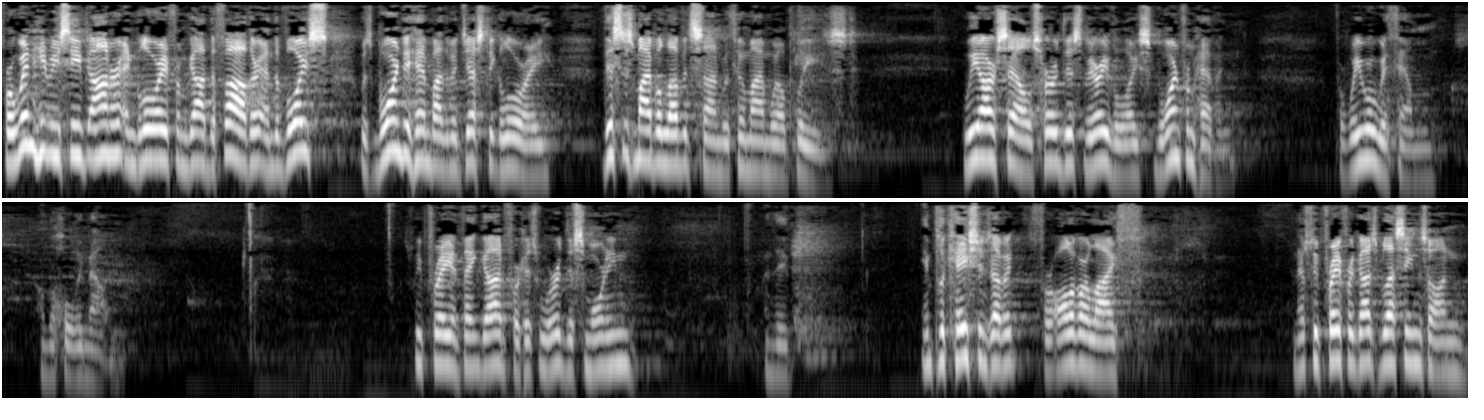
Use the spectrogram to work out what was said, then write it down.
For when he received honor and glory from God the Father, and the voice was borne to him by the majestic glory, This is my beloved Son, with whom I am well pleased. We ourselves heard this very voice, born from heaven, for we were with him on the holy mountain. We pray and thank God for His Word this morning and the implications of it for all of our life. And as we pray for God's blessings on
